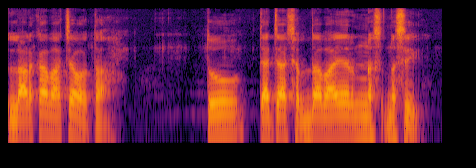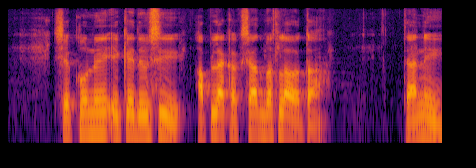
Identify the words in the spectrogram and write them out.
लाडका भाचा होता. तो त्याच्या शब्दाबाहेर नस नसे. शकुनी एके दिवशी आपल्या कक्षात बसला होता. त्याने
